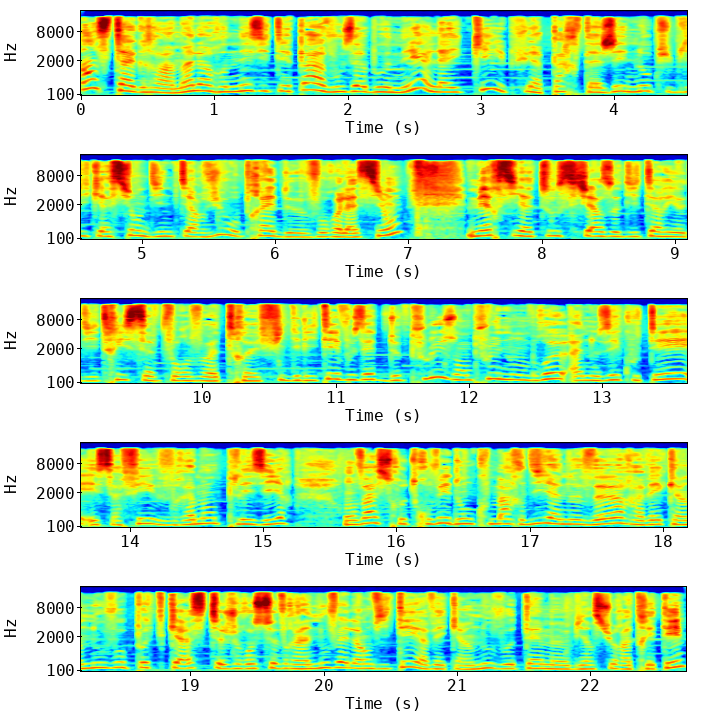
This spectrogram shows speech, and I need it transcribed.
Instagram, alors n'hésitez pas à vous abonner, à liker et puis à partager nos publications d'interviews auprès de vos relations. Merci à tous, chers auditeurs et auditrices, pour votre fidélité. Vous êtes de plus en plus nombreux à nous écouter et ça fait vraiment plaisir. On va se retrouver donc mardi à 9h avec un nouveau podcast. Je recevrai un nouvel invité avec un nouveau thème bien sûr à traiter,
